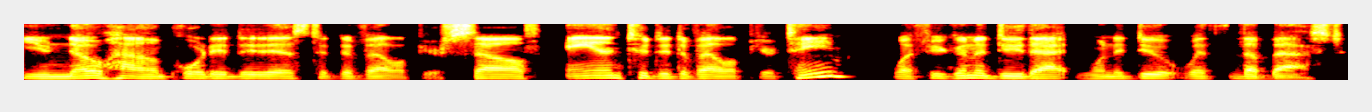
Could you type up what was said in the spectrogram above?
You know how important it is to develop yourself and to, to develop your team. Well, if you're going to do that, you want to do it with the best.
